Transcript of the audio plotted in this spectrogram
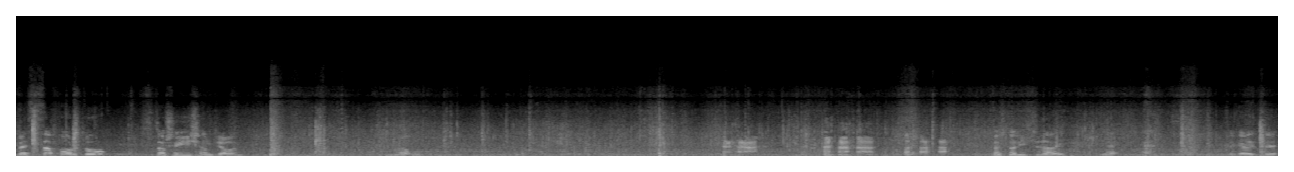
Bez supportu 160 wziąłem. Znowu. Ktoś to liczy dalej? Nie. Ciekawe czy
